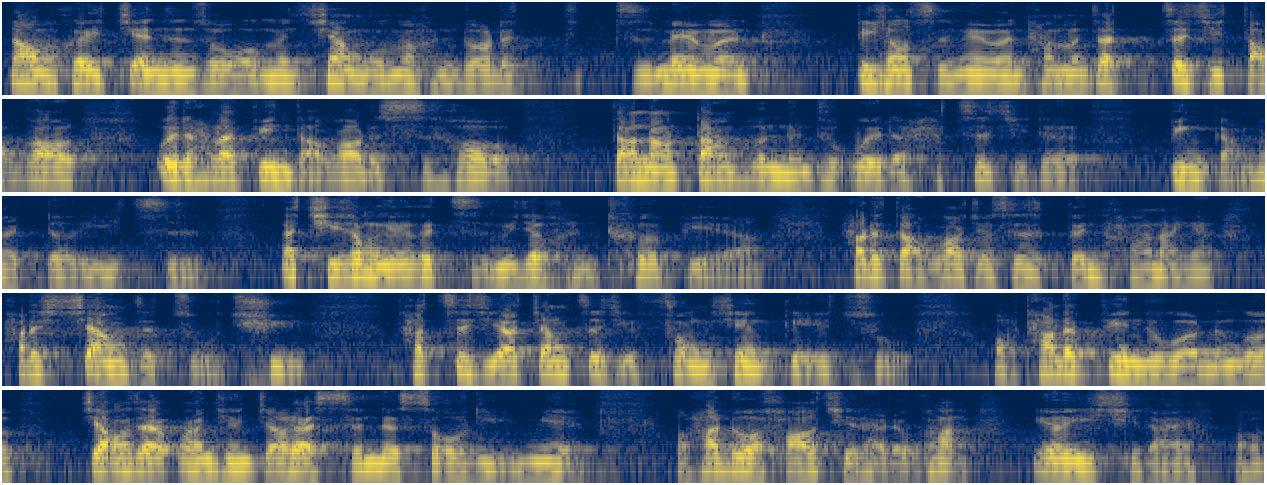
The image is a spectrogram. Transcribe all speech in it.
那我可以见证说，我们像我们很多的姊妹们。弟兄姊妹们，他们在自己祷告，为了他的病祷告的时候，当然大部分人都为了他自己的病赶快得医治。那其中有一个姊妹就很特别啊，她的祷告就是跟哈拿一样，她的向着主去，她自己要将自己奉献给主。哦，她的病如果能够交在完全交在神的手里面，哦，她如果好起来的话，愿意起来，哦，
